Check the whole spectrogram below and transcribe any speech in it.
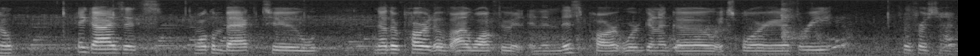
Nope. Hey guys, it's welcome back to another part of I Walk Through It, and in this part we're gonna go explore Area 3 for the first time.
